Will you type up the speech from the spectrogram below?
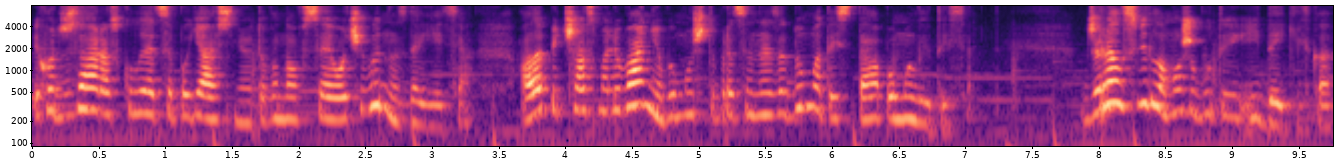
І хоч зараз, коли я це пояснюю, то воно все очевидно здається, але під час малювання ви можете про це не задуматись та помилитися. Джерел світла може бути і декілька.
